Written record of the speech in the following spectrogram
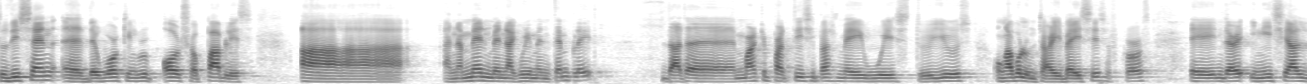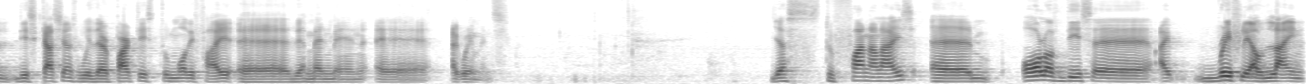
To this end, uh, the working group also published uh, an amendment agreement template that uh, market participants may wish to use on a voluntary basis, of course, in their initial discussions with their parties to modify uh, the amendment uh, agreements. Just to finalize, um, all of this, uh, I briefly outline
